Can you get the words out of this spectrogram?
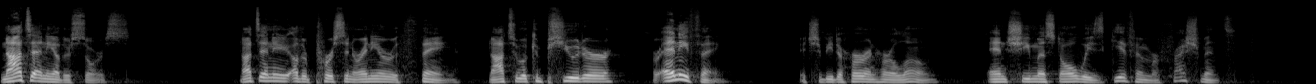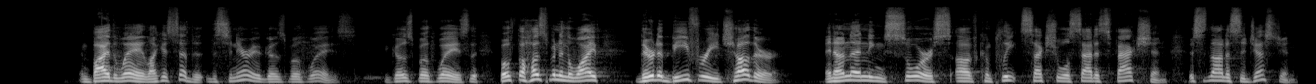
not to any other source, not to any other person or any other thing, not to a computer or anything. It should be to her and her alone. And she must always give him refreshment. And by the way, like I said, the, the scenario goes both ways. It goes both ways. The, both the husband and the wife, they're to be for each other an unending source of complete sexual satisfaction. This is not a suggestion.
